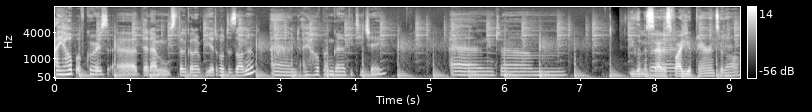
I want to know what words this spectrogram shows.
I hope, of course, uh, that I'm still gonna be at Rote Sonne, and I hope I'm gonna be DJ. And um, You gonna satisfy your parents at all?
